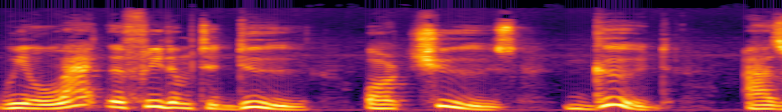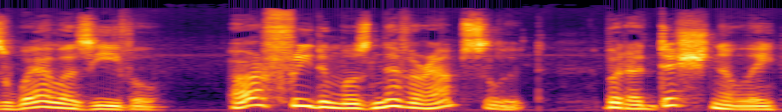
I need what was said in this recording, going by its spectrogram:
We lack the freedom to do or choose good as well as evil. Our freedom was never absolute, but additionally,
